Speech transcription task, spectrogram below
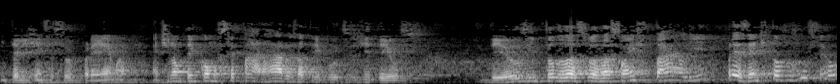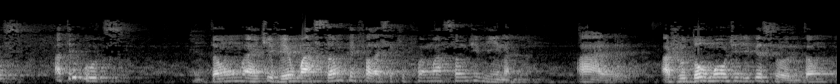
inteligência suprema, a gente não tem como separar os atributos de Deus. Deus, em todas as suas ações, está ali presente em todos os seus atributos. Então a gente vê uma ação que ele fala: Isso aqui foi uma ação divina ah, ajudou um monte de pessoas, então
